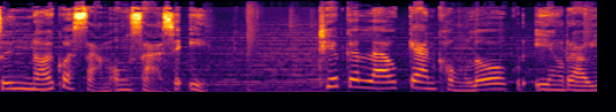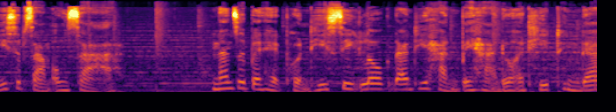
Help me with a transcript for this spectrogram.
ซึ่งน้อยกว่า 3 องศาเสียอีก เทียบกันแล้วแกนของโลกเอียงราว 23 องศา นั่นจะเป็นเหตุผลที่ซีกโลกด้านที่หันไปหาดวงอาทิตย์ถึงได้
